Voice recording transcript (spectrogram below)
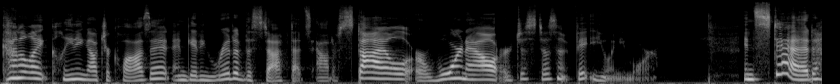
kind of like cleaning out your closet and getting rid of the stuff that's out of style or worn out or just doesn't fit you anymore. Instead,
